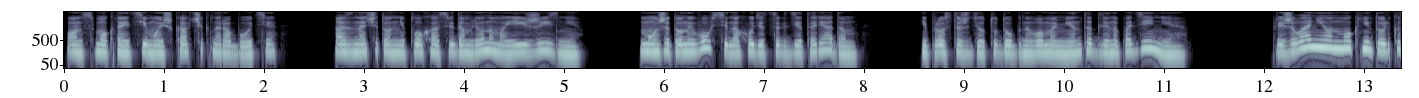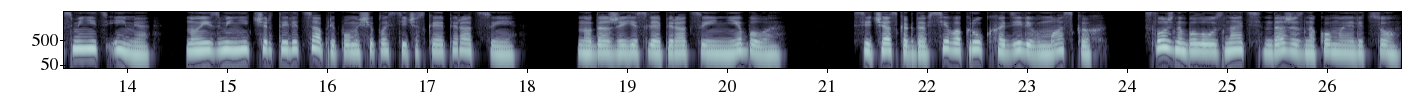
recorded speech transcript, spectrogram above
Он смог найти мой шкафчик на работе, а значит, он неплохо осведомлен о моей жизни. Может, он и вовсе находится где-то рядом и просто ждет удобного момента для нападения. При желании он мог не только сменить имя, но и изменить черты лица при помощи пластической операции. Но даже если операции не было, сейчас, когда все вокруг ходили в масках, сложно было узнать даже знакомое лицо.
